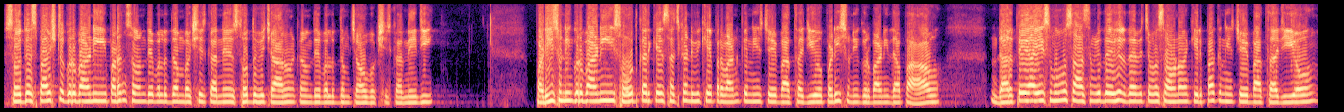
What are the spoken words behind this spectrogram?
ਸੁੱਧ ਸਪਸ਼ਟ ਗੁਰਬਾਣੀ ਪੜਨ ਸੁਣਨ ਦੇ ਬਲੁਦਮ ਬਖਸ਼ਿਸ਼ ਕਰਨੇ, ਸੁੱਧ ਵਿਚਾਰਨ ਕਰਨ ਦੇ ਬਲੁਦਮ ਚਾਓ ਬਖਸ਼ਿਸ਼ ਕਰਨੇ ਜੀ। ਪੜੀ ਸੁਣੀ ਗੁਰਬਾਣੀ, ਸੋਧ ਕਰਕੇ ਸਚਖੰਡ ਵਿਖੇ ਪ੍ਰਵਾਨ ਕਰਨੀ ਚੇ ਬਾਤ ਜੀਓ ਪੜੀ ਸੁਣੀ ਗੁਰਬਾਣੀ ਦਾ ਭਾਵ। ਦਰ ਤੇ ਆਈ ਸਮੂਹ ਸਾਸੰਗ ਦੇ ਹਿਰਦੇ ਵਿੱਚ ਵਸਾਉਣਾ, ਕਿਰਪਾ ਕਰਨੀ ਚੇ ਬਾਤ ਜੀਓ।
